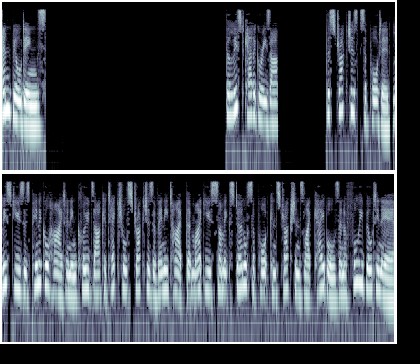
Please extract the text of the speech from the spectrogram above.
and buildings. The list categories are the structures supported list uses pinnacle height and includes architectural structures of any type that might use some external support constructions like cables and are fully built in air.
